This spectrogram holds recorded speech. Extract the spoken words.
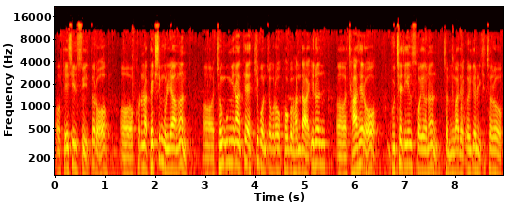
어, 계실 수 있도록 어, 코로나 백신 물량은 어, 전 국민한테 기본적으로 보급한다 이런 어, 자세로 구체적인 소요는 전문가들 의견을 기초로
